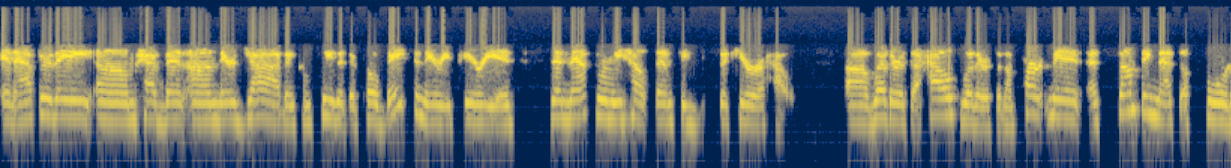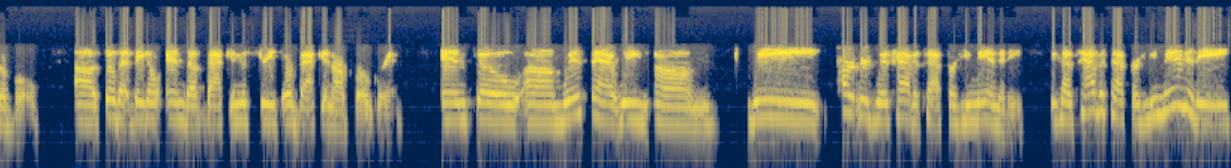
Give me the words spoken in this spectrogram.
And after they um, have been on their job and completed the probationary period, then that's when we help them to secure a house uh, whether it's a house, whether it's an apartment, as something that's affordable, uh, so that they don't end up back in the streets or back in our program. And so, um, with that, we um, we partnered with Habitat for Humanity because Habitat for Humanity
